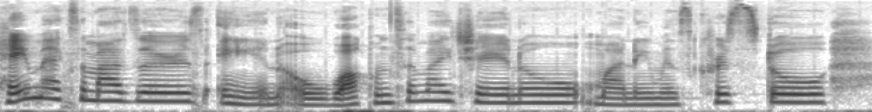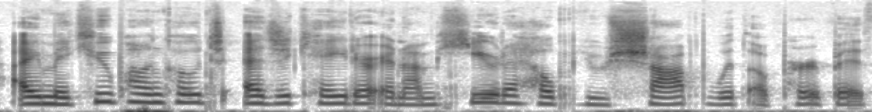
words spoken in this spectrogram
Hey Maximizers and welcome to my channel. My name is Krystal. I am a coupon coach educator and I'm here to help you shop with a purpose.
